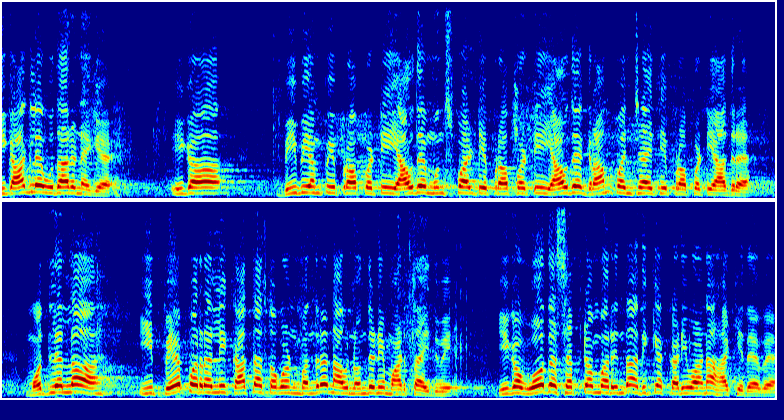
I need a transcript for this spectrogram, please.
ಈಗಾಗಲೇ ಉದಾಹರಣೆಗೆ, ಈಗ B B M P property ಯಾವುದೇ ಮುನ್ಸಿಪಾಲ್ಟಿ ಪ್ರಾಪರ್ಟಿ ಯಾವುದೇ ಗ್ರಾಮ ಪಂಚಾಯಿತಿ ಪ್ರಾಪರ್ಟಿ ಆದರೆ, ಮೊದಲೆಲ್ಲ ಈ ಪೇಪರಲ್ಲಿ ಖಾತಾ ತೊಗೊಂಡು ಬಂದರೆ ನಾವು ನೋಂದಣಿ ಮಾಡ್ತಾ ಇದ್ವಿ. ಈಗ ಹೋದ ಸೆಪ್ಟೆಂಬರಿಂದ ಅದಕ್ಕೆ ಕಡಿವಾಣ ಹಾಕಿದ್ದೇವೆ.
